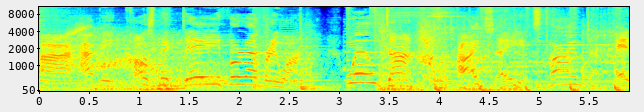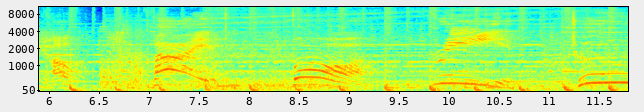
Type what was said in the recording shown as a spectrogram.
A happy cosmic day for everyone. Well done. I'd say it's time to head home. Five, four, three, two.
